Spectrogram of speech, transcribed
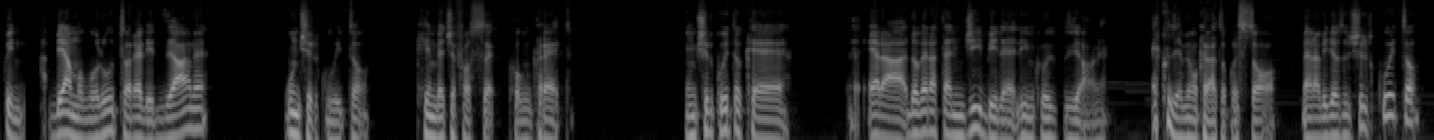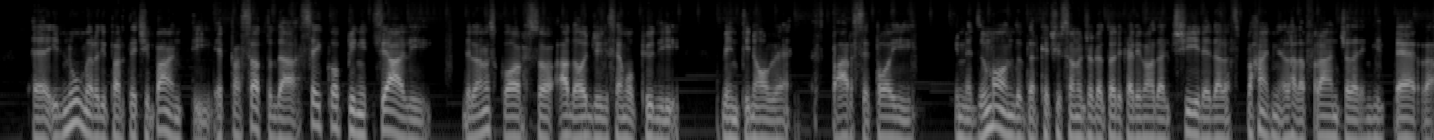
Quindi abbiamo voluto realizzare un circuito che invece fosse concreto, un circuito che eh, era, dove era tangibile l'inclusione. E così abbiamo creato questo meraviglioso circuito. Eh, il numero di partecipanti è passato da sei coppie iniziali dell'anno scorso ad oggi siamo più di 29 sparse poi in mezzo mondo perché ci sono giocatori che arrivano dal Cile, dalla Spagna, dalla Francia, dall'Inghilterra,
